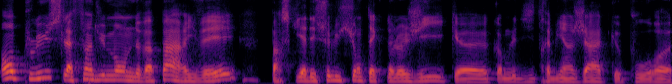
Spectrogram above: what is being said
en plus, la fin du monde ne va pas arriver parce qu'il y a des solutions technologiques, euh, comme le disait très bien Jacques, pour euh,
